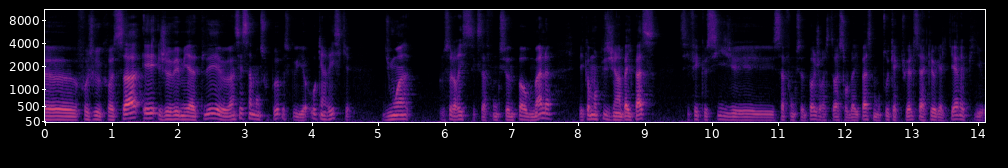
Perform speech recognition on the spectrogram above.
Euh, faut que je creuse ça et je vais m'y atteler euh, incessamment sous peu parce qu'il n'y a aucun risque. Du moins, le seul risque c'est que ça fonctionne pas ou mal. Et comme en plus j'ai un bypass, ce fait que si ça fonctionne pas, je resterai sur le bypass. Mon truc actuel c'est avec le calcaire et puis euh,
